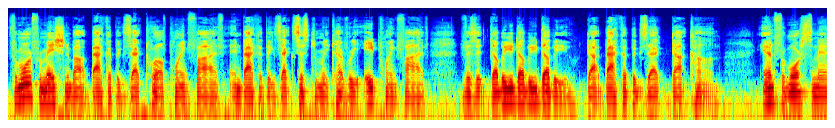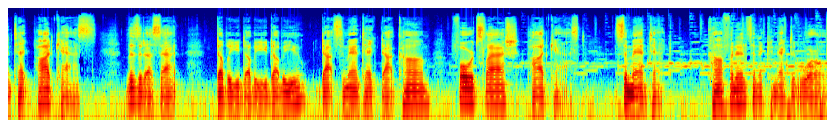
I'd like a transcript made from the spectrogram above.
For more information about Backup Exec 12.5 and Backup Exec System Recovery 8.5, visit www.backupexec.com. And for more Symantec podcasts, visit us at www.symantec.com forward slash podcast. Symantec, confidence in a connected world.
